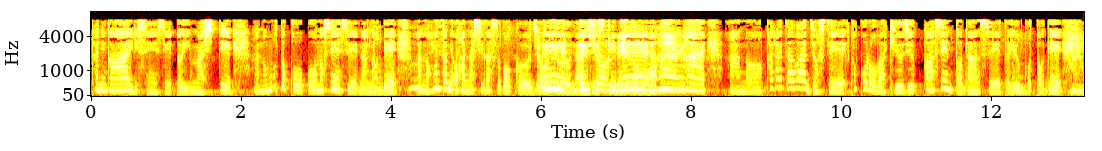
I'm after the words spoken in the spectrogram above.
谷川愛理先生と言いまして、あの、元高校の先生なので、あの、本当にお話がすごく上手なんですけれども、はいはい。あの、体は女性、心は90%男性ということで、うんはい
